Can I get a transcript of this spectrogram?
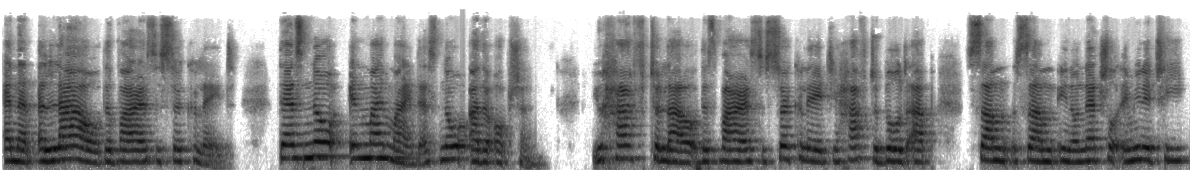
and then allow the virus to circulate? There's no, in my mind, there's no other option. You have to allow this virus to circulate. You have to build up some, some, you know, natural immunity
